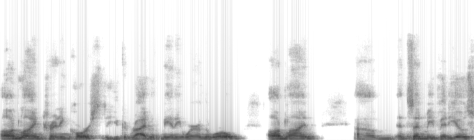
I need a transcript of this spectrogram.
online training course that you can ride with me anywhere in the world online um, and send me videos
